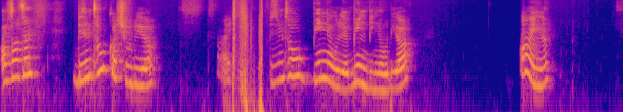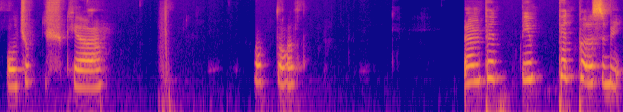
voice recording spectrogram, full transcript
Ama zaten bizim tavuk kaç vuruyor? Ay, bizim tavuk bin vuruyor. Bin bin vuruyor. Aynı. O çok düşük ya. Aptal. Ben pet bir pet parası bir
